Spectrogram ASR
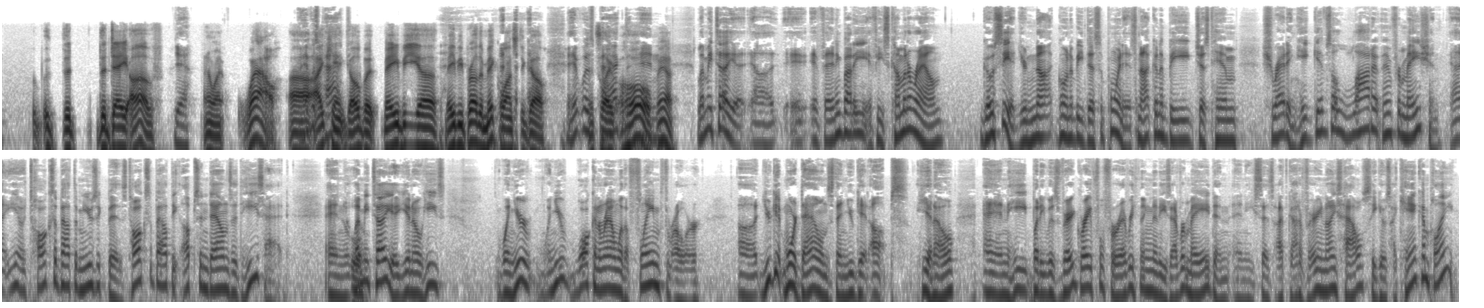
the the day of. Yeah. And I went, wow, uh, I can't go, but maybe uh, maybe brother Mick wants to go. it was. It's like, oh man. Let me tell you, uh, if anybody, if he's coming around, go see it. You're not going to be disappointed. It's not going to be just him shredding. He gives a lot of information. Uh, you know, talks about the music biz, talks about the ups and downs that he's had. And cool. let me tell you, you know, he's when you're when you're walking around with a flamethrower, uh, you get more downs than you get ups. You know, and he but he was very grateful for everything that he's ever made, and and he says, "I've got a very nice house." He goes, "I can't complain."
